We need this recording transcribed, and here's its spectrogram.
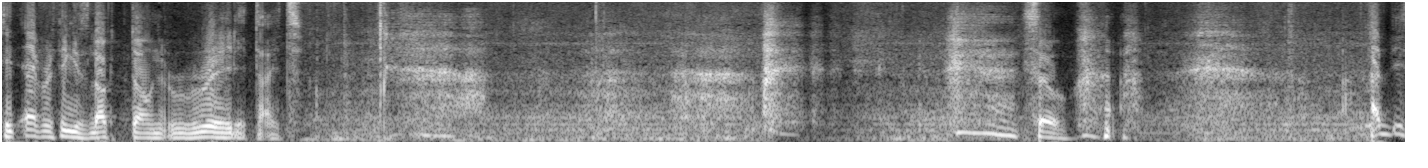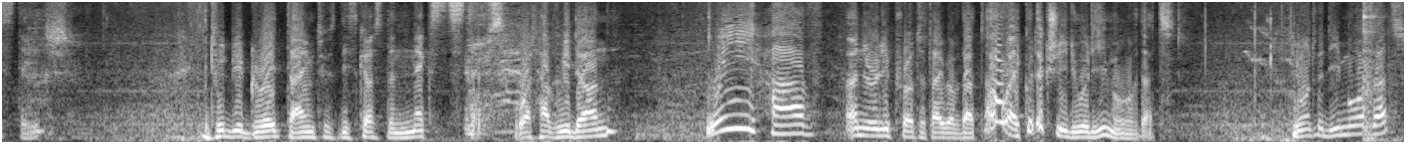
It, everything is locked down really tight. so, at this stage, it would be a great time to discuss the next steps. What have we done? We have an early prototype of that. Oh, I could actually do a demo of that. You want a demo of that?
